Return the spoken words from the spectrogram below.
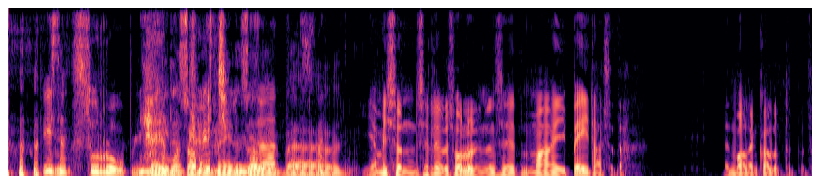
lihtsalt surub nii. meile sobib, meile sobib äh, ja mis on selle juures oluline, on see, et ma ei peida seda, et ma olen kallutatud.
